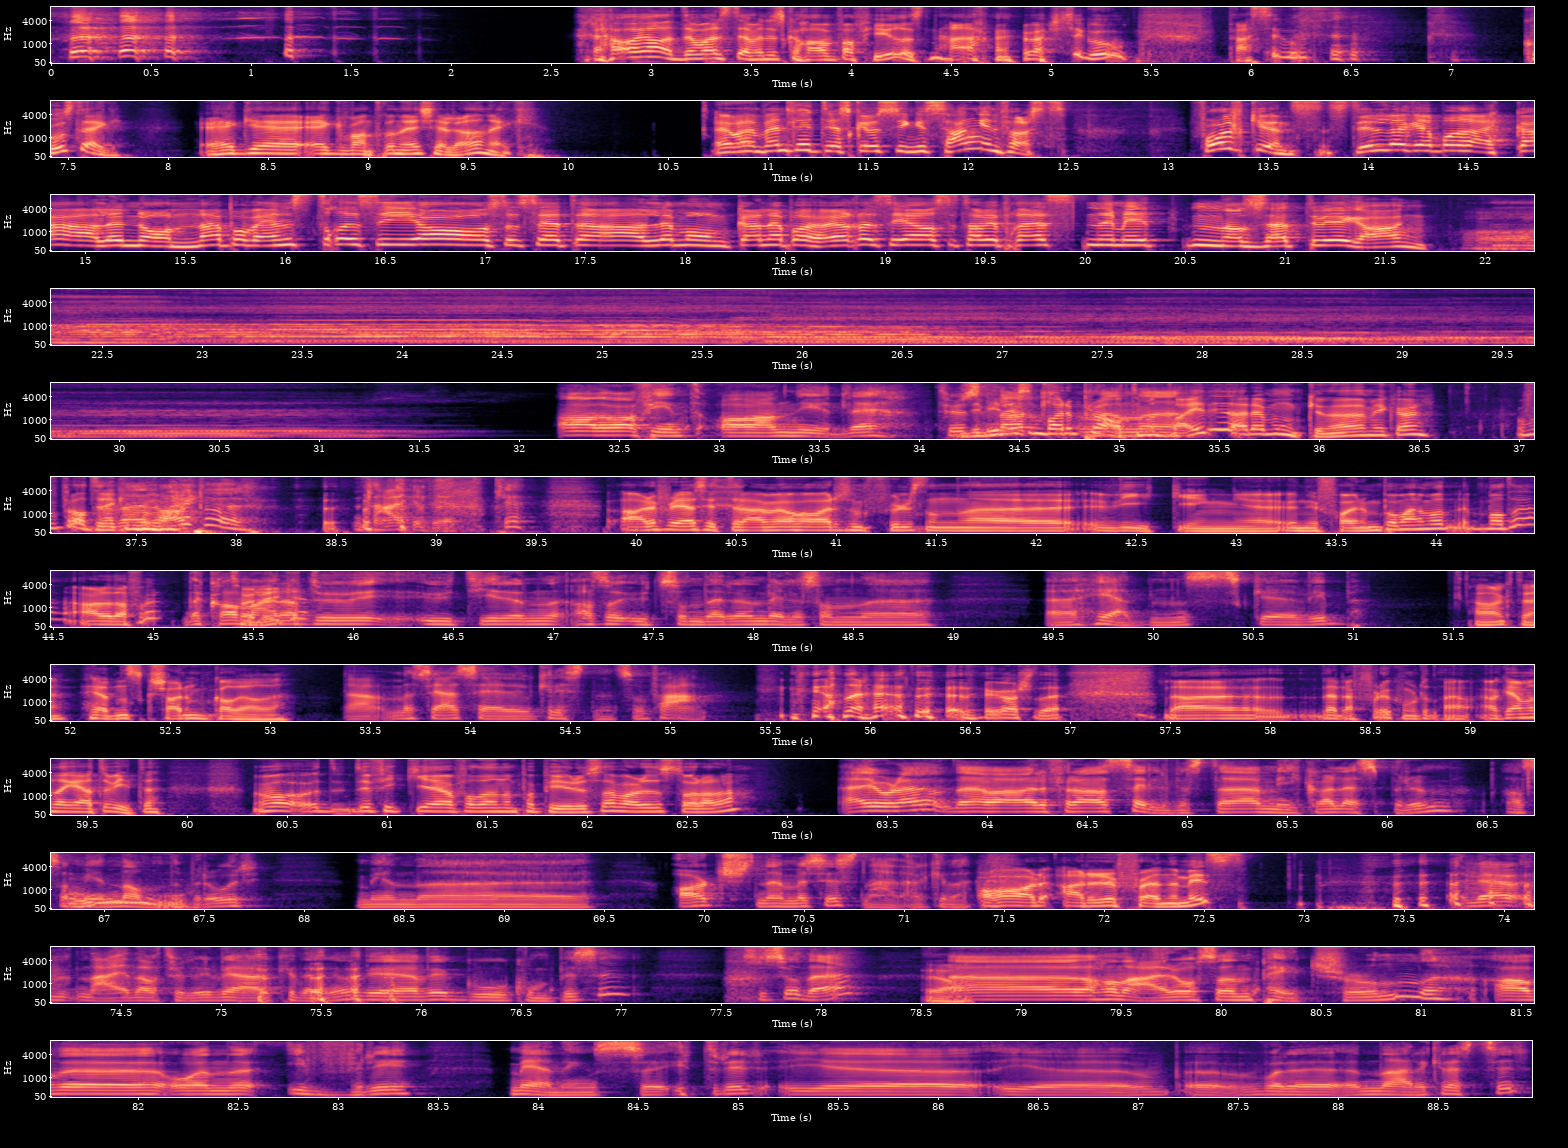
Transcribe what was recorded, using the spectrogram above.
Ja, ja, det var det stemmen du skal ha med papyrusen her. Vær så god. Vær så god. Kos deg. Jeg, eh, jeg vandrer ned i kjelleren, jeg. Eh, Vent litt, jeg skal jo synge sangen først. Folkens, still dere på rekka, alle nonnene på venstre side, og så setter alle munkene på høyre side, og så tar vi presten i midten, og så setter vi i gang. Å, det var fint og nydelig. Tusen De vil liksom takk, bare prate men, med deg, de der munkene, Mikael. Hvorfor prater de ikke med meg? rart. Nei, jeg vet ikke. Er det fordi jeg sitter her med og har sånn full sånn uh, vikinguniform på meg? på en måte? Er det derfor? Det kan Tør være at du utgir en, altså utsonderer en veldig sånn eh, hedensk vib. vibb. Ja, nok det. Hedensk sjarm, kaller jeg det. Ja, mens jeg ser kristne ut som fan. ja, det er, det er kanskje det. Det er, det er derfor det kommer til deg. Ok, men det er greit å vite. Men hva, Du fikk i hvert fall en papyrus her. Hva er det det står her, da? Jeg gjorde det. Det var fra selveste Mikael Esperum, altså min navnebror. Min uh, arch nemesis Nei, det er jo ikke det. Oh, er, er dere frenemies? Er, nei, da tuller vi. Vi er jo ikke det engang. Vi er, er gode kompiser. Syns jo det. Ja. Uh, han er jo også en patron av, uh, og en ivrig meningsytrer i, i våre nære kretser.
